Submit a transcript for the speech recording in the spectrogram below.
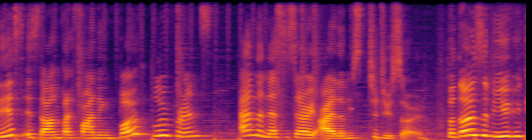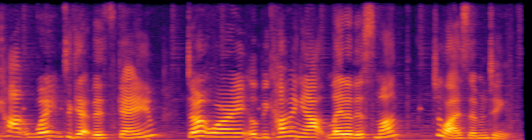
This is done by finding both blueprints and the necessary items to do so. For those of you who can't wait to get this game, don't worry, it'll be coming out later this month, July 17th.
